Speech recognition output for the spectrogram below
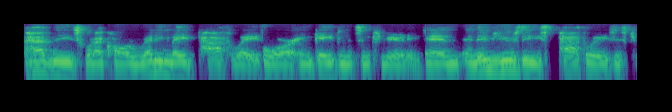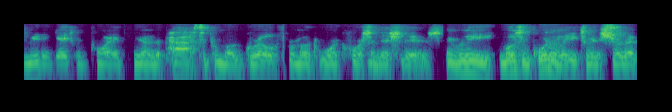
had these, what I call ready-made pathways for engagements in community. And, and they've used these pathways, these community engagement points, you know, in the past to promote growth, promote workforce initiatives, and really, most importantly, to ensure that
